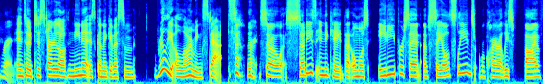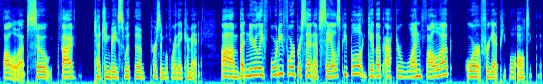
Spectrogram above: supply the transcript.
Right. And so to start it off, Nina is going to give us some really alarming stats. right. So studies indicate that almost 80% of sales leads require at least five follow-ups. So five touching base with the person before they commit. Um, but nearly 44% of salespeople give up after one follow up or forget people altogether.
